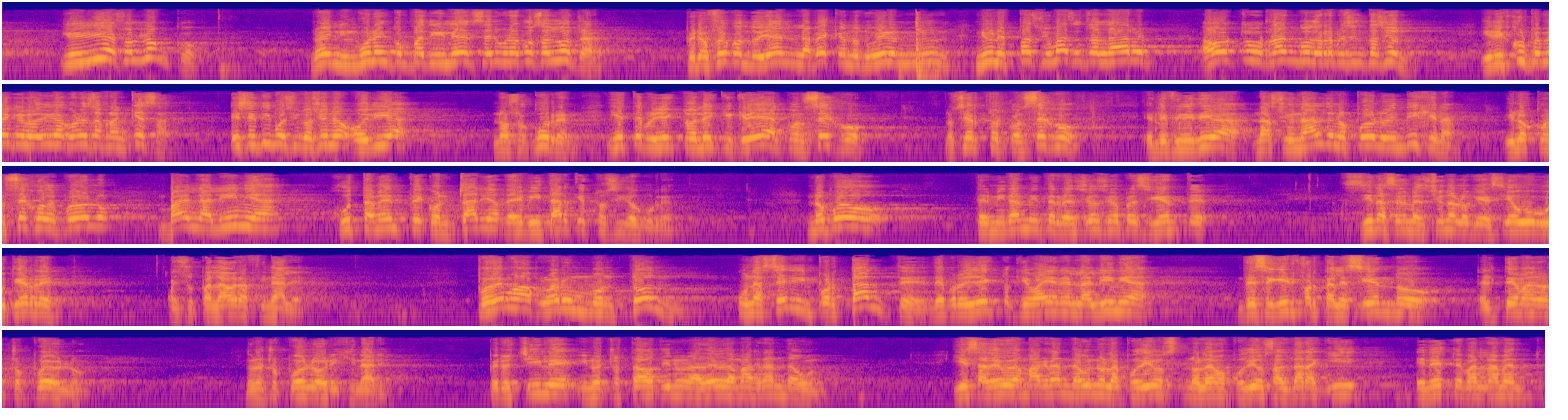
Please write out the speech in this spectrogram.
y hoy día son loncos. No hay ninguna incompatibilidad en ser una cosa y otra. Pero fue cuando ya en la pesca no tuvieron ni un, ni un espacio más, se trasladaron a otro rango de representación. Y discúlpeme que lo diga con esa franqueza, ese tipo de situaciones hoy día nos ocurren. Y este proyecto de ley que crea el Consejo, ¿no es cierto?, el Consejo, en definitiva, Nacional de los Pueblos Indígenas y los consejos de pueblo, va en la línea justamente contraria de evitar que esto siga ocurriendo. No puedo terminar mi intervención, señor presidente, sin hacer mención a lo que decía Hugo Gutiérrez en sus palabras finales. Podemos aprobar un montón una serie importante de proyectos que vayan en la línea de seguir fortaleciendo el tema de nuestros pueblos, de nuestros pueblos originarios. Pero Chile y nuestro Estado tienen una deuda más grande aún. Y esa deuda más grande aún no la, no la hemos podido saldar aquí en este Parlamento,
